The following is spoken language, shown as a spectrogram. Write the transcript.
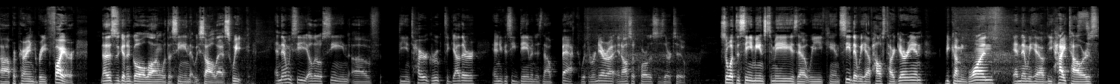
uh, preparing to breathe fire. Now, this is going to go along with a scene that we saw last week. And then we see a little scene of the entire group together, and you can see Daemon is now back with Rhaenyra, and also Corlys is there too. So, what the scene means to me is that we can see that we have House Targaryen becoming one, and then we have the High Towers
